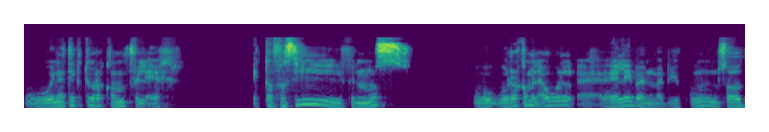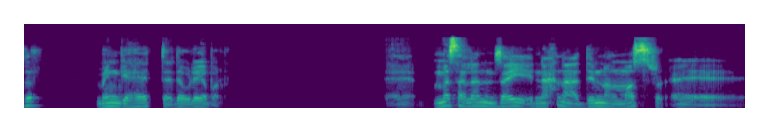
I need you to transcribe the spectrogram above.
ونتيجته رقم في الآخر. التفاصيل في النص والرقم الأول آه، غالبا ما بيكون صادر من جهات دولية بره. آه، مثلا زي إن إحنا قدمنا لمصر آه،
